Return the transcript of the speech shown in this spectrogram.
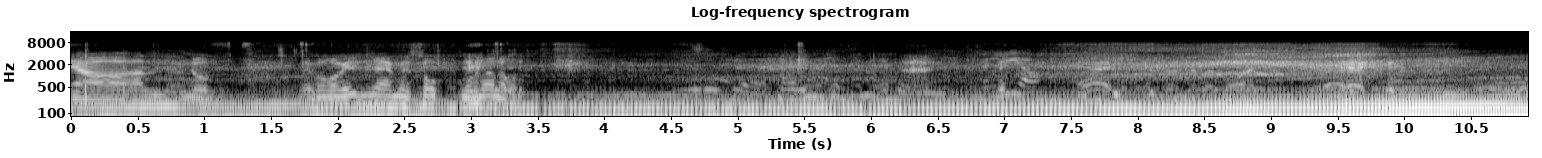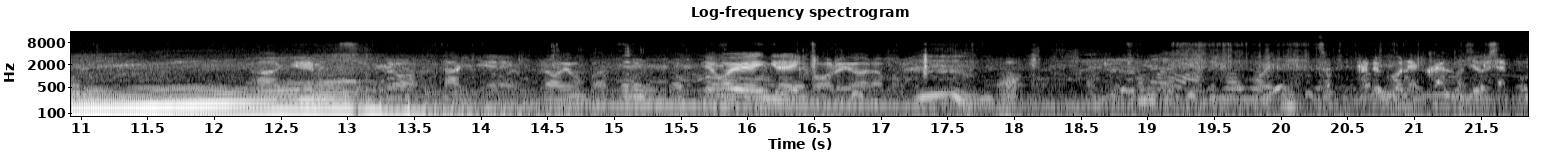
Ja, all luft. Det var ju det där med sockorna då. Men Leon, Ja, grymt. Bra. Tack Erik. Bra jobbat. Vi har ju en grej kvar att göra bara. Ja. Så kan du gå ner själv och du Seppo.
